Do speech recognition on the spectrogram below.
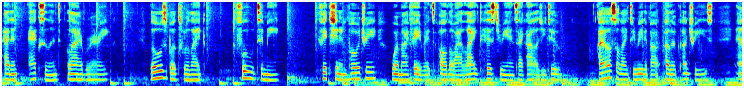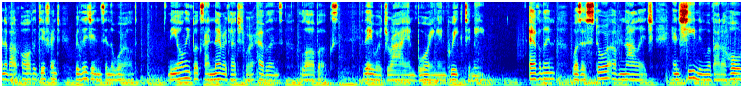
had an excellent library. Those books were like food to me. Fiction and poetry were my favorites, although I liked history and psychology too. I also like to read about other countries and about all the different religions in the world. The only books I never touched were Evelyn's law books. They were dry and boring and Greek to me. Evelyn was a store of knowledge, and she knew about a whole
